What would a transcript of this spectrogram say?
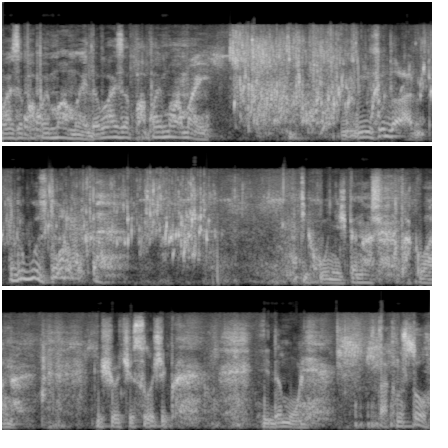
Давай за папой мамой, давай за папой мамой. Не сюда, в другую сторону. Тихонечко наш. Так, ладно. Еще часочек и домой. Так, ну что,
